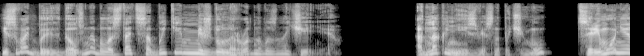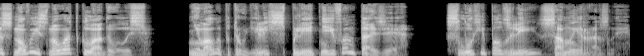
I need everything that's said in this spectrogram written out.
и свадьба их должна была стать событием международного значения. Однако неизвестно почему, церемония снова и снова откладывалась. Немало потрудились сплетни и фантазия. Слухи ползли самые разные.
